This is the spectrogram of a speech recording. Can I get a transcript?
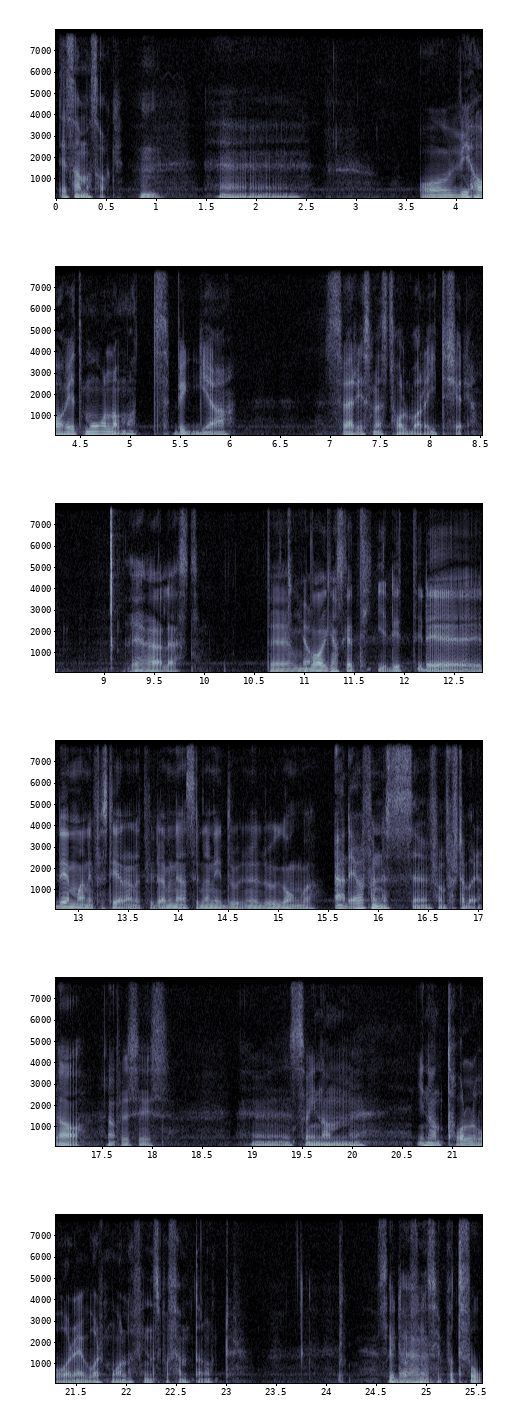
Det är samma sak. Mm. Eh, Och vi har ett mål om att bygga Sveriges mest hållbara IT-kedja. Det har jag läst. Det Ja. var ganska tidigt i det, det manifesterandet vill jag minnas innan ni drog, drog igång va? Ja, det har funnits eh, från första början. Ja, Ja. precis. Eh, Så inom, eh, innan 12 år är vårt mål att finnas på 15 orter. Så idag finns vi på två.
